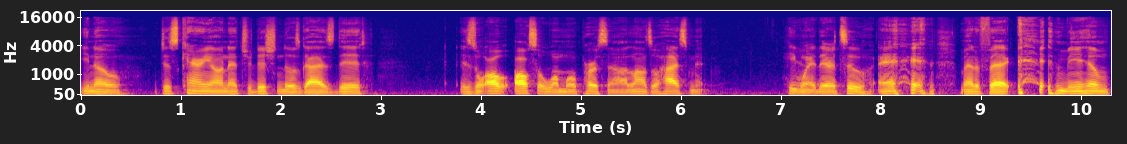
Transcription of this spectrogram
you know, just carry on that tradition those guys did. Is also one more person, Alonzo Highsmith. He went there too. And matter of fact, me and him,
